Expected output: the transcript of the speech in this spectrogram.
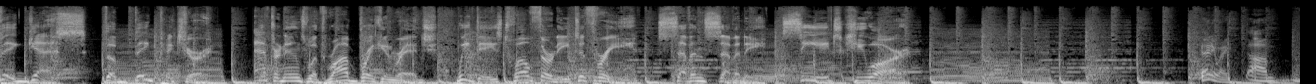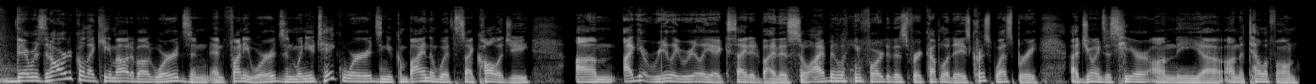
big guests, the big picture. Afternoons with Rob Breckenridge. Weekdays 1230 to 3, 770 CHQR. Anyway, um, there was an article that came out about words and, and funny words. And when you take words and you combine them with psychology, um, I get really, really excited by this. So I've been looking forward to this for a couple of days. Chris Westbury uh, joins us here on the uh, on the telephone.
